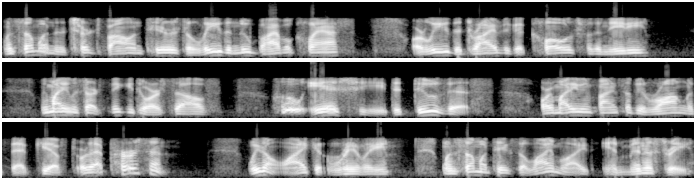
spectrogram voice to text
when someone in the church volunteers to lead the new Bible class or lead the drive to get clothes for the needy? We might even start thinking to ourselves, who is she to do this? Or we might even find something wrong with that gift or that person. We don't like it really when someone takes the limelight in ministry.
